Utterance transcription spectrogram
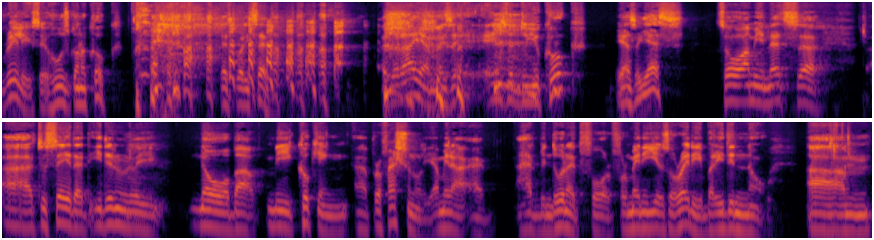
Really? He said, Who's going to cook? that's what he said. That I am. He said, Do you cook? Yeah, so yes. So, I mean, that's uh, uh, to say that he didn't really know about me cooking uh, professionally. I mean, I, I, had been doing it for, for many years already, but he didn't know. Um,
